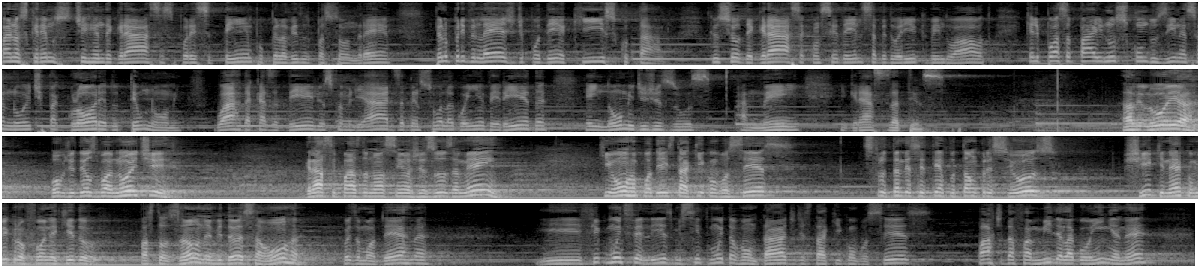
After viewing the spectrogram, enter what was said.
Pai, nós queremos te render graças por esse tempo, pela vida do pastor André, pelo privilégio de poder aqui escutá-lo que o Senhor dê graça, conceda a Ele sabedoria que vem do alto, que Ele possa, Pai, nos conduzir nessa noite para a glória do Teu nome. Guarda a casa dele, os familiares, abençoa a Lagoinha Vereda, em nome de Jesus. Amém. E graças a Deus. Aleluia. Povo de Deus, boa noite. Graça e paz do nosso Senhor Jesus. Amém. Que honra poder estar aqui com vocês, desfrutando desse tempo tão precioso chique, né? Com o microfone aqui do pastorzão, né? Me deu essa honra, coisa moderna. E fico muito feliz, me sinto muita vontade de estar aqui com vocês, parte da família Lagoinha, né?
